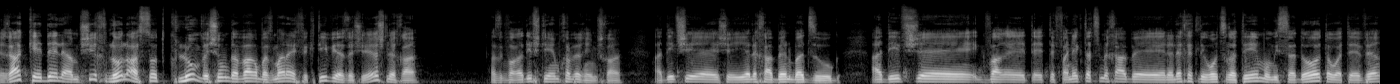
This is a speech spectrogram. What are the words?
רק כדי להמשיך לא לעשות כלום ושום דבר בזמן האפקטיבי הזה שיש לך, אז כבר עדיף שתהיה עם חברים שלך, עדיף שיהיה, שיהיה לך בן בת זוג, עדיף שכבר אה, ת, תפנק את עצמך בללכת לראות סרטים או מסעדות או וואטאבר,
